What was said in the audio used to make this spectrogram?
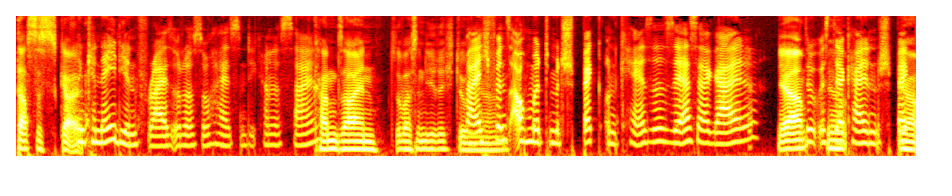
das ist geil. sind Canadian Fries oder so heißen die, kann das sein? Kann sein, sowas in die Richtung. Weil ich ja. finde es auch mit, mit Speck und Käse sehr, sehr geil. ja, Du isst ja, keinen Speck, Ja.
